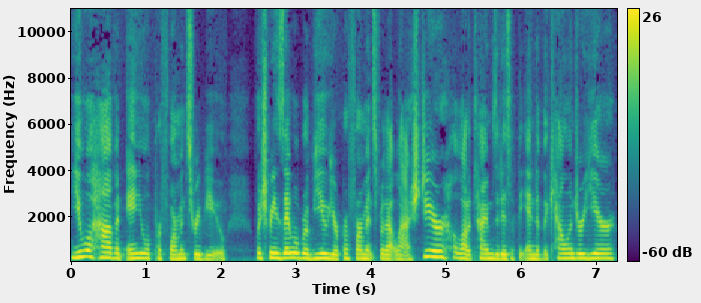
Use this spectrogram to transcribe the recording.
you will have an annual performance review, which means they will review your performance for that last year. A lot of times it is at the end of the calendar year.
